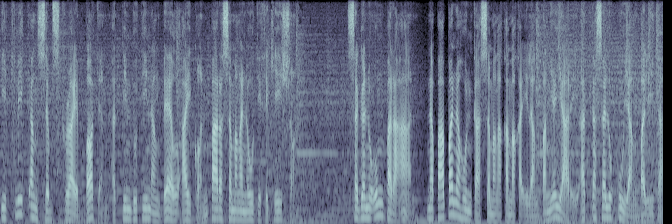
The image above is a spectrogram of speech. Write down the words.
I-click ang subscribe button at pindutin ang bell icon para sa mga notification. Sa ganoong paraan, napapanahon ka sa mga kamakailang pangyayari at kasalukuyang balita.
